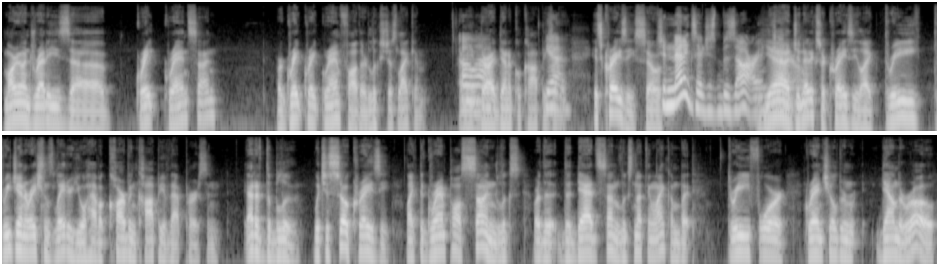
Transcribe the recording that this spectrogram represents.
Mario Andretti's uh, great grandson or great great grandfather looks just like him. I Oh, mean, they're identical copies Yeah. of it. It's crazy. So Genetics are just bizarre. In yeah, general. genetics are crazy. Like three three generations later, you'll have a carbon copy of that person out of the blue, which is so crazy. Like the grandpa's son looks, or the the dad's son looks nothing like him, but three four grandchildren down the row,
